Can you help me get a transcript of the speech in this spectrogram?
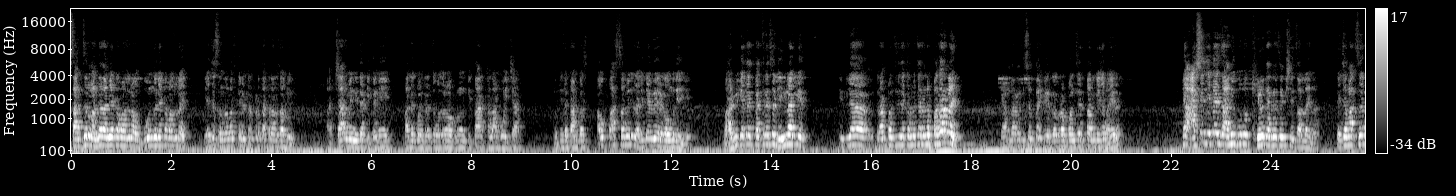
सात जण म्हणतात आम्ही एका बाजूला आहोत. दोन जण एका बाजूला आहेत. याच्या संदर्भात कलेक्टरकडे तक्रार चालू आहे. आज चार महिने त्या ठिकाणी पालकमंत्र्यांचं वजन वापरून ती तार खालांबवायच्या मग तिथं कामकाज अहो पाच सहा महिने झाले त्या वेरगावमध्ये. भाविक येत आहेत कचऱ्याचं ढीग लागलेत. तिथल्या ग्रामपंचायतीच्या कर्मचाऱ्यांना पगार नाही हे आमदारांना दिसत नाही. वेरगाव ग्रामपंचायत तालुक्याच्या बाहेर हे असे जे काही जाणीवपूर्वक खेळ करण्याचा विषय चाललाय ना त्याच्या मागचं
